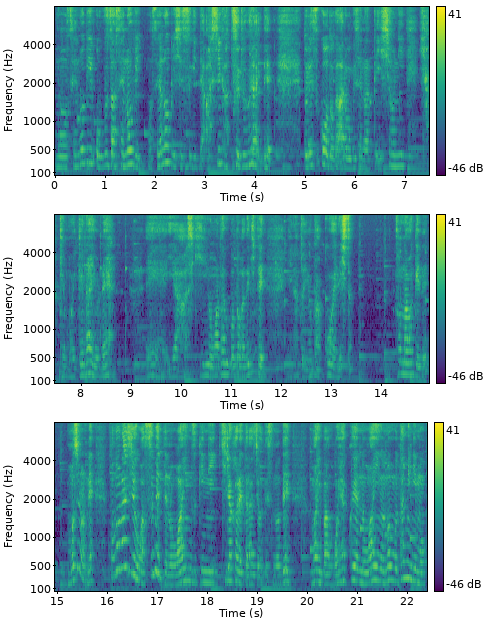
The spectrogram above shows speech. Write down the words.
もう背伸びオブザ背伸びもう背伸びしすぎて足がつるぐらいでドレスコードがあるお店なんて一生に100軒も行けないよね。えー、いや敷居をまたぐことができて、えー、なんというか光栄でした。そんなわけで、もちろんね、このラジオは全てのワイン好きに開かれたラジオですので、毎晩500円のワインを飲むためにも、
